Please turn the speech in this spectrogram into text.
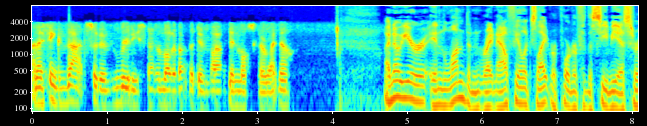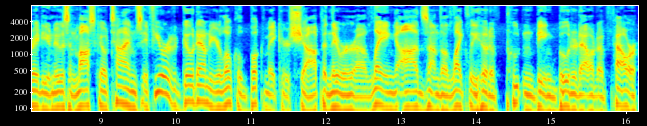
and I think that sort of really says a lot about the divide in Moscow right now. I know you're in London right now, Felix Light, reporter for the CBS Radio News and Moscow Times. If you were to go down to your local bookmaker's shop and they were uh, laying odds on the likelihood of Putin being booted out of power,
